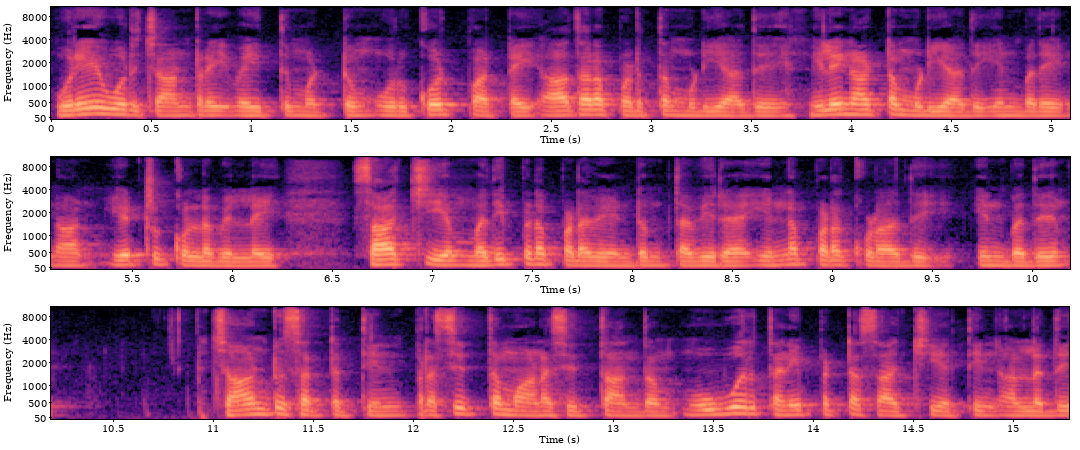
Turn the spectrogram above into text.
ஒரே ஒரு சான்றை வைத்து மட்டும் ஒரு கோட்பாட்டை ஆதாரப்படுத்த முடியாது நிலைநாட்ட முடியாது என்பதை நான் ஏற்றுக்கொள்ளவில்லை. சாட்சியம் மதிப்பிடப்பட வேண்டும் தவிர எண்ணப்படக்கூடாது என்பது சான்று சட்டத்தின் பிரசித்தமான சித்தாந்தம் ஒவ்வொரு தனிப்பட்ட சாட்சியத்தின் அல்லது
